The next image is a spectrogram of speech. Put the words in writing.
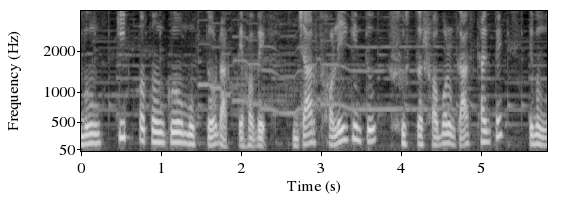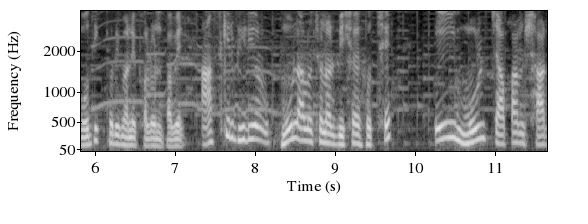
এবং কীটপতঙ্গ মুক্ত রাখতে হবে, যার ফলেই কিন্তু সুস্থ সবল গাছ থাকবে এবং অধিক পরিমাণে ফলন পাবেন। আজকের ভিডিওর মূল আলোচনার বিষয় হচ্ছে, এই মূল চাপান সার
